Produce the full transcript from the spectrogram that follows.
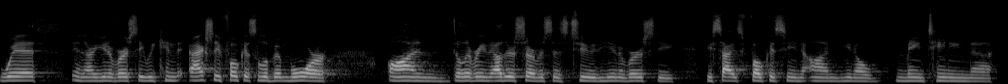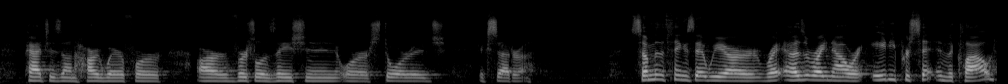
with in our university, we can actually focus a little bit more on delivering other services to the university besides focusing on you know maintaining uh, patches on hardware for our virtualization or our storage, etc. Some of the things that we are, as of right now, we're 80% in the cloud,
